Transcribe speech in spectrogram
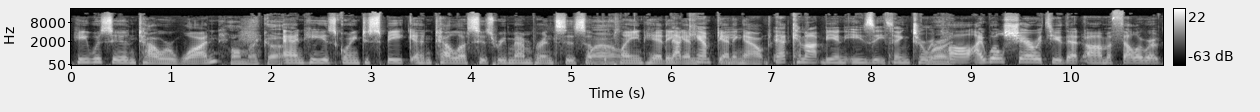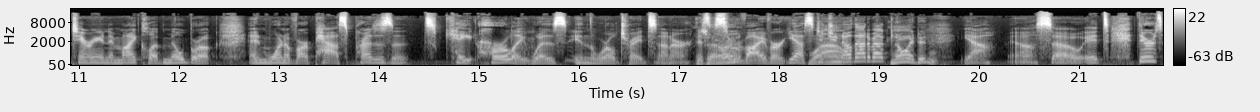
He was in Tower 1. Oh, my God. And he is going to speak and tell us his remembrances of Wow. the plane hitting that and can't be, getting out. That cannot be an easy thing to Right. recall. I will share with you that um, a fellow Rotarian in my club, Millbrook, and one of our past presidents, Kate Hurley, was in the World Trade Center Is as a that right? survivor. Yes. Did you know that about Kate? No, I didn't. Yeah, yeah. So it's there's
